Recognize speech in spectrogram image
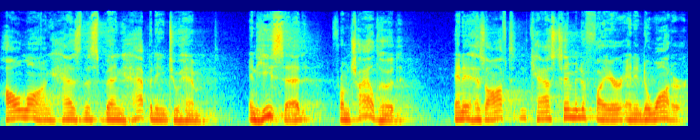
How long has this been happening to him? And he said, From childhood. And it has often cast him into fire and into water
